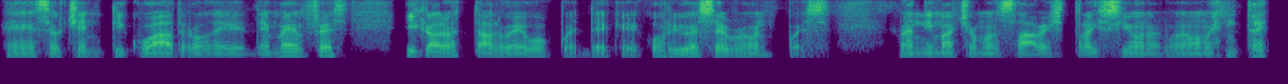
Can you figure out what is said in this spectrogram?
en ese 84 de, Memphis. Y claro está luego, pues de que corrió ese run, pues Randy Machoman Savage traiciona nuevamente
